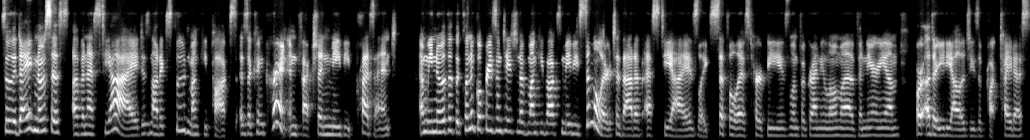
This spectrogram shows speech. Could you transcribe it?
So the diagnosis of an STI does not exclude monkeypox, as a concurrent infection may be present, and we know that the clinical presentation of monkeypox may be similar to that of STIs like syphilis, herpes, lymphogranuloma, venereum, or other etiologies of proctitis.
